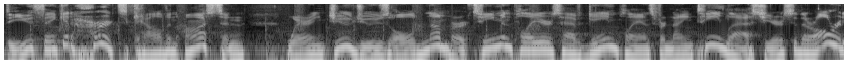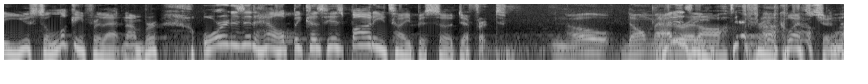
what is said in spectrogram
do you think it hurts Calvin Austin wearing Juju's old number? Team and players have game plans for 19 last year, so they're already used to looking for that number. Or does it help because his body type is so different? No, don't matter at all. Different question.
